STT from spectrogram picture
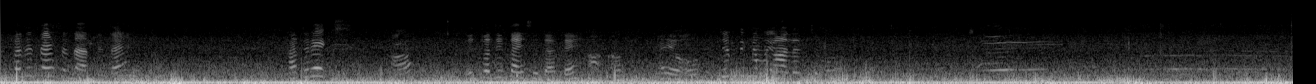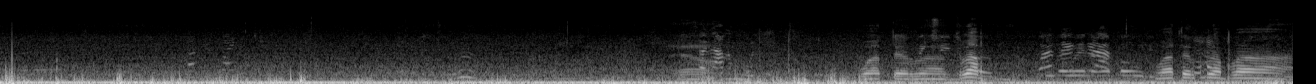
Doon pa din tayo sa dati, te? Ate Rex? Ha? Doon pa din tayo sa dati? Oo. Ay, oo. Diyan, tignan mo yung alan siya mo. Ayan. Saan ang muli? Water uh, crab. Watercraft. Uh,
